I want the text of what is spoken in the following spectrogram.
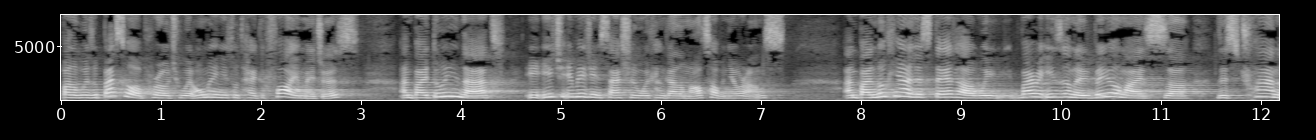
But with the Bessel approach, we only need to take four images. And by doing that, in each imaging session, we can get lots of neurons. And by looking at this data, we very easily visualize uh, this trend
